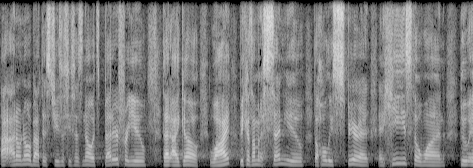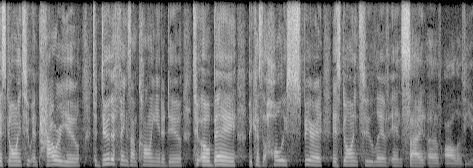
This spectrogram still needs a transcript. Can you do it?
I, I don't know about this, Jesus. He says, No, it's better for you that I go. Why? Because I'm going to send you the Holy Spirit, and He's the one who is going to empower you to do the things I'm calling you to do, to obey, because the Holy Spirit is going to live inside of all of you.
